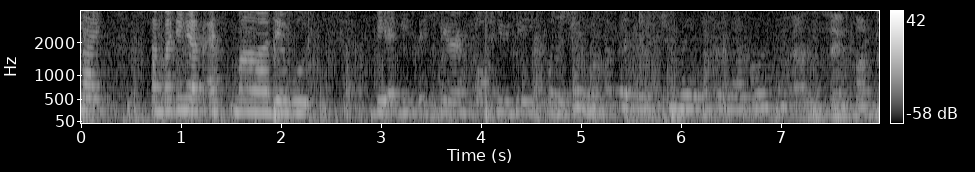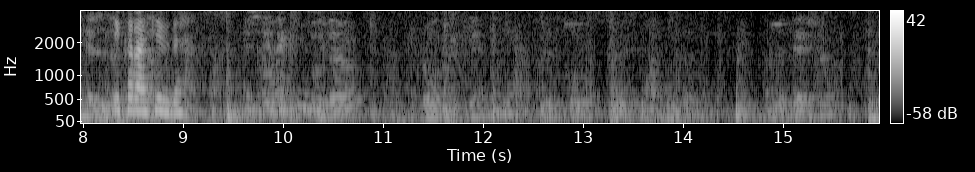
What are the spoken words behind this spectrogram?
like somebody have asthma, they would be admitted here for a few days for the treatment. And same time, here is a. Dekorativdi. You see next to the road we came, it's called salt mine. And the patients, if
